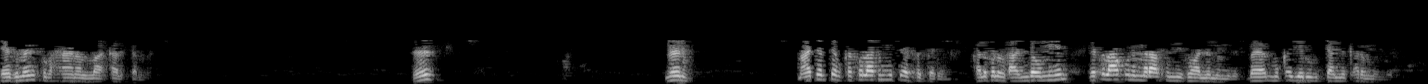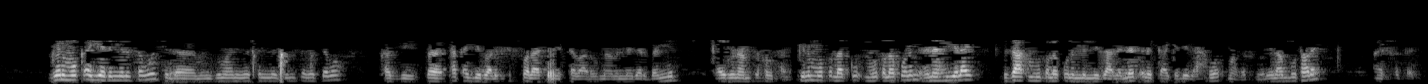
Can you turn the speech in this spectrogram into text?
ደግመን ሱብሃንአላህ ካልሰማ እ? ምኑ ማጨብጨብ ከሶላትም ውጭ አይፈቀድም። ከልክሎታል እንደውም ይሄን እጥላቁንም ራሱ እንይዘዋለን ነው የሚሉት። በሙቀየዱ ብቻ እንቀርም ነው ግን ሙቀየድ የሚሉ ሰዎች ለመንዙማን ይመስል እነዚህ የሚጨበጨበው ከዚህ ተቀይዷል ሶላት የተባለው ምናምን ነገር በሚል ቀይዱን አምጥተውታል። ግን ሙጥለቁ ሙጥለቁንም ነህይ ላይ ብዛት ሙጥለቁንም እንይዛለን። ለጥንቃቄ ሌላ ህወት ማለት ነው። ሌላም ቦታ ላይ አይፈቀድም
